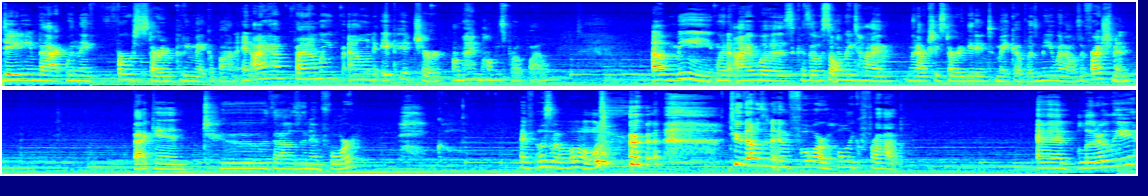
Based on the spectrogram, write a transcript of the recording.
Dating back when they first started putting makeup on. And I have finally found a picture on my mom's profile of me when I was, because it was the only time when I actually started getting into makeup was me when I was a freshman back in 2004. Oh God, I feel so old. 2004, holy crap. And literally,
